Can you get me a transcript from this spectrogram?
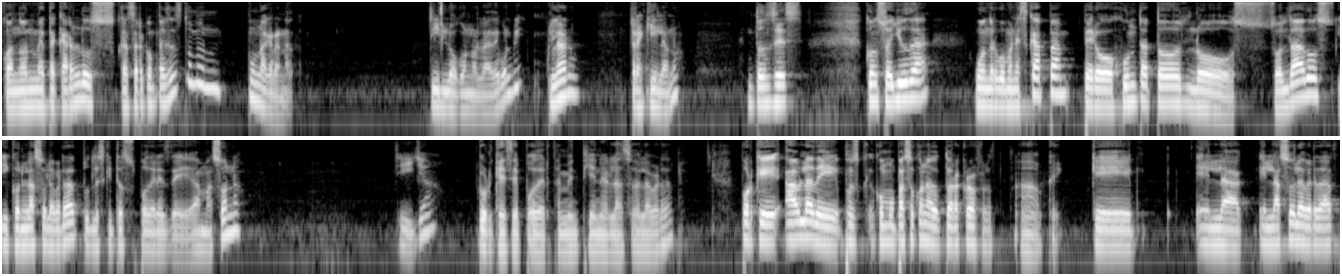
Cuando me atacaron los cazarrecompensas, tomé un- una granada. Y luego no la devolví Claro. tranquila, ¿no? Entonces, con su ayuda, Wonder Woman escapa, pero junta a todos los soldados y con el lazo de la verdad, pues les quita sus poderes de Amazona. Y ya. Porque ese poder también tiene el lazo de la verdad. Porque habla de, pues como pasó con la doctora Crawford, Ah, ok. que el, la- el lazo de la verdad,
